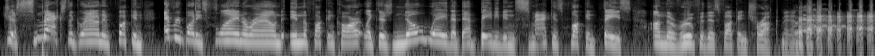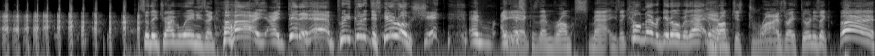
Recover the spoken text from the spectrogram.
just smacks the ground, and fucking everybody's flying around in the fucking car. Like, there's no way that that baby didn't smack his fucking face on the roof of this fucking truck, man. So they drive away, and he's like, "Ha ha! I did it! Yeah, I'm pretty good at this hero shit." And I guess Yeah, because then Rump smack. He's like, he'll never get over that. Yeah. And Rump just drives right through, and he's like, hey,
